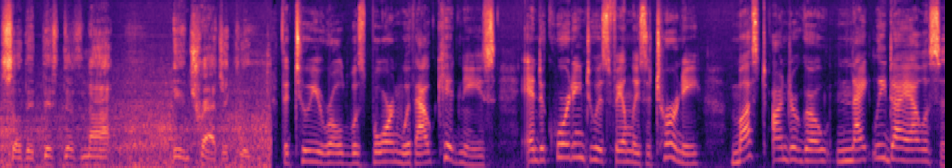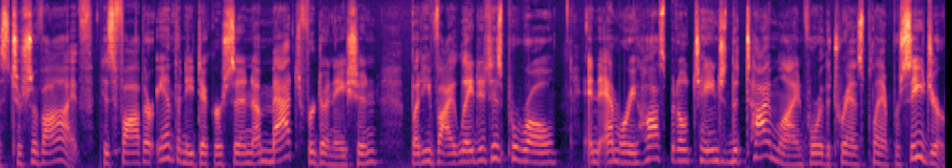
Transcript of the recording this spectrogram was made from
so that this does not end tragically. The two year old was born without kidneys and, according to his family's attorney, must undergo nightly dialysis to survive. His father, Anthony Dickerson, a match for donation, but he violated his parole, and Emory Hospital changed the timeline for the transplant procedure.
